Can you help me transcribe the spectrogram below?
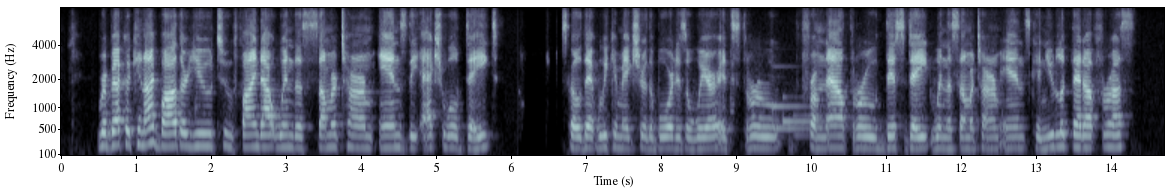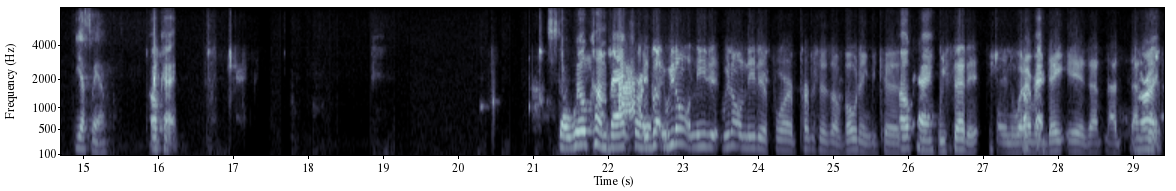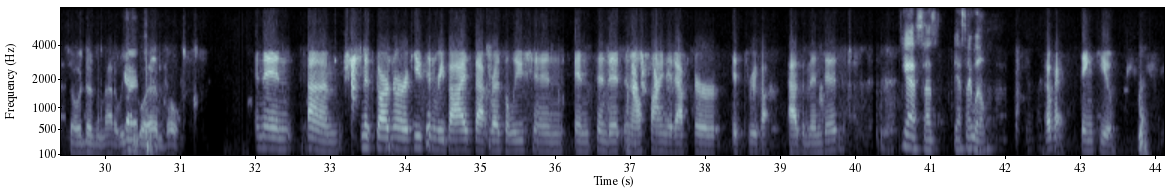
Rebecca, can I bother you to find out when the summer term ends, the actual date? So that we can make sure the board is aware it's through, from now through this date when the summer term ends? Can you look that up for us? Yes, ma'am. Okay. So we'll come back for, It don't- we don't need it. We don't need it for purposes of voting because okay, we said it, and whatever Okay. date is, that, that that's All right. it. So it doesn't matter. We Okay. can go ahead and vote. And then, um, Ms. Gardner, if you can revise that resolution and send it, and I'll sign it after it's revi- as amended. Yes, as, yes, I will. Okay, thank you.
